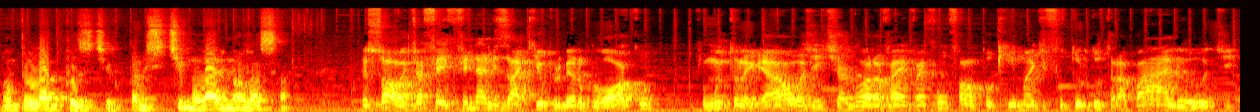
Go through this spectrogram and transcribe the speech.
Vamos para o lado positivo, para estimular a inovação. Pessoal, a gente vai finalizar aqui o primeiro bloco. Foi muito legal. A gente agora vai, vai vamos falar um pouquinho mais de futuro do trabalho, de,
